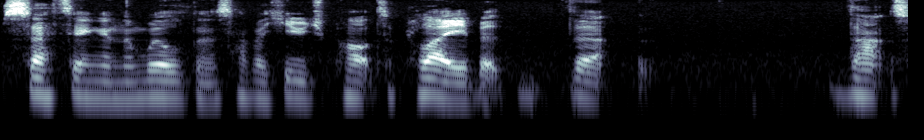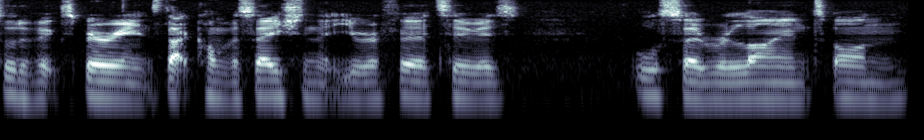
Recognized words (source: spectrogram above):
setting and the wilderness have a huge part to play, but that that sort of experience, that conversation that you refer to, is also reliant on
